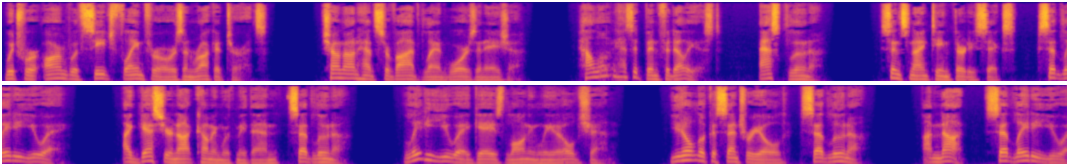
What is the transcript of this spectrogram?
which were armed with siege flamethrowers and rocket turrets. Chang'an had survived land wars in Asia. How long has it been Fideliest? asked Luna. Since 1936, said Lady Yue. I guess you're not coming with me then, said Luna. Lady Yue gazed longingly at old Xi'an. You don't look a century old, said Luna. I'm not, said Lady Yue.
